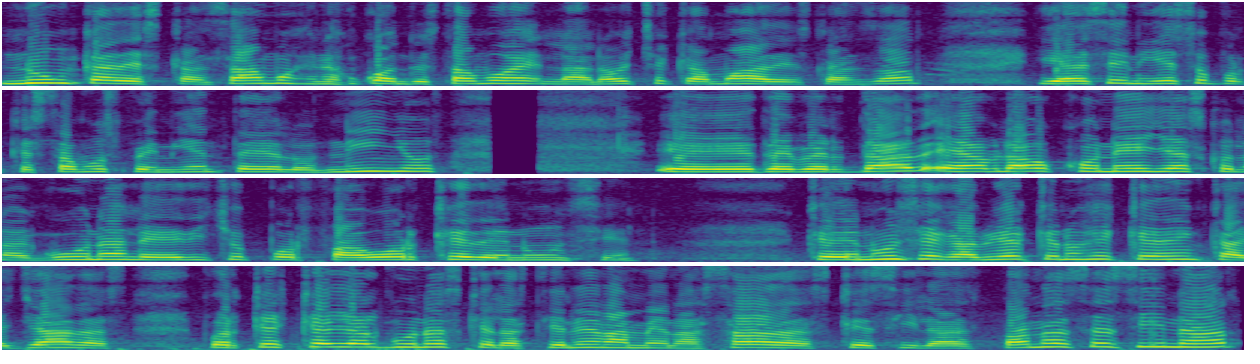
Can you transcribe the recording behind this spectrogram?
nunca descansamos, no cuando estamos en la noche que vamos a descansar, y hacen y eso porque estamos pendientes de los niños, eh, de verdad he hablado con ellas, con algunas, le he dicho por favor que denuncien. Que denuncien, Gabriel, que no se queden calladas, porque es que hay algunas que las tienen amenazadas, que si las van a asesinar,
